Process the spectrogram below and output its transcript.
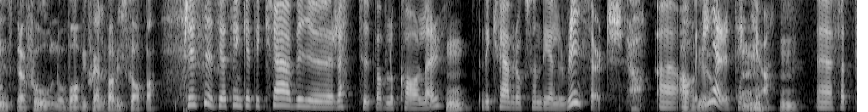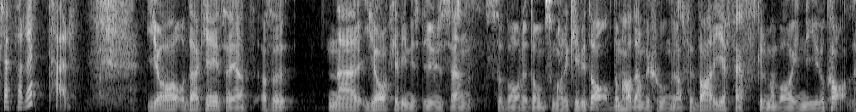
inspiration och vad vi själva vill skapa. Precis, jag tänker att det kräver ju rätt typ av lokaler. Mm. Det kräver också en del research eh, av gud, ja. Mm. er, tänker jag. Eh, för att träffa rätt här. Ja, och där kan jag ju säga att alltså, när jag klev in i styrelsen så var det de som hade klivit av. De hade ambitionen att för varje fest skulle man vara i en ny lokal.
